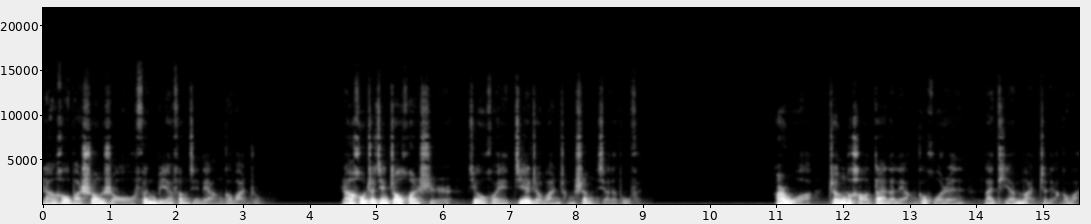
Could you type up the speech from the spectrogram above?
然后把双手分别放进两个碗中，然后这间召唤室就会接着完成剩下的部分。而我正好带了两个活人来填满这两个碗。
